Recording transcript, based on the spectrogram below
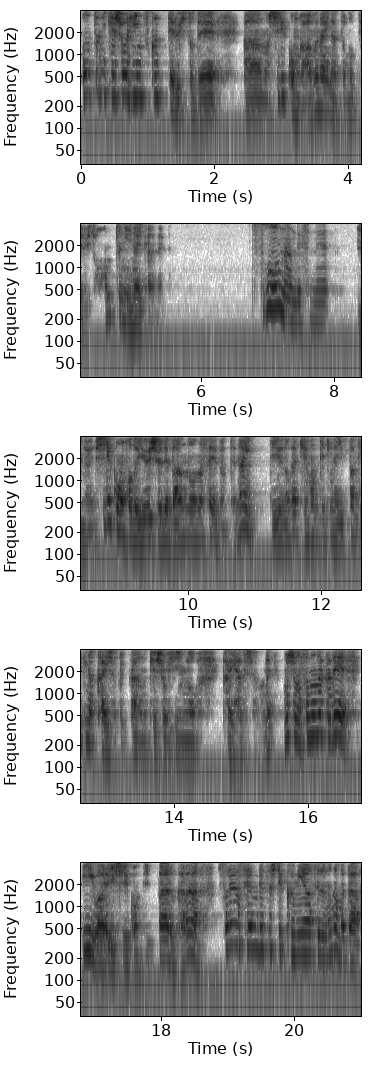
本当に化粧品作ってる人で、あの、シリコンが危ないなって思ってる人本当にいないからね。そうなんですねいない。シリコンほど優秀で万能な成分ってないっていうのが基本的な一般的な解釈、あの、化粧品の開発者のね。もちろんその中でいい悪いシリコンっていっぱいあるから、それを選別して組み合わせるのがまた、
